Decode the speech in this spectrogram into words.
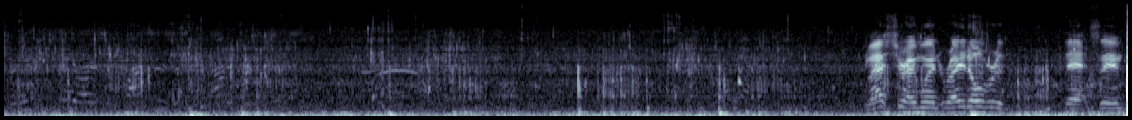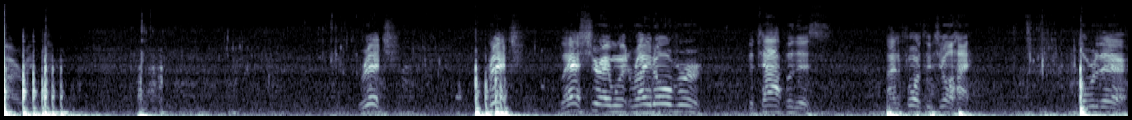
so in between are some boxes and some cottages and stuff. Last I went right over that sandbar right there. Rich, Rich, last year I went right over the top of this on 4th of July. Over there.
